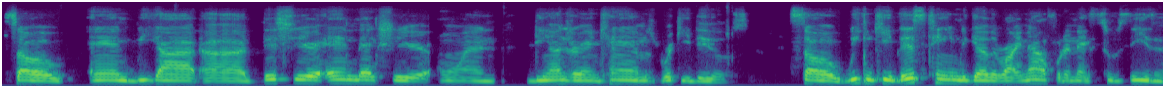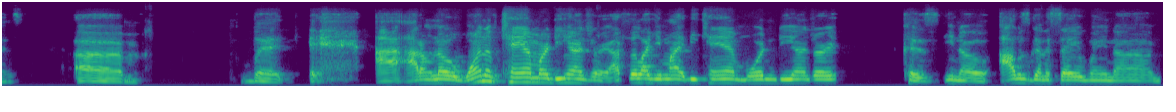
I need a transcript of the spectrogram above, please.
So, and we got uh, this year and next year on DeAndre and Cam's rookie deals. So we can keep this team together right now for the next two seasons. Um, but I, I don't know one of Cam or DeAndre. I feel like it might be Cam more than DeAndre. Cause you know, I was gonna say when um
